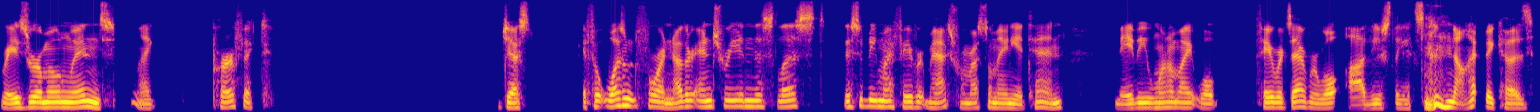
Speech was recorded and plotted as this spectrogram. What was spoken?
Razor Ramon wins. Like perfect. Just if it wasn't for another entry in this list, this would be my favorite match from WrestleMania 10. Maybe one of my well favorites ever. Well, obviously it's not because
